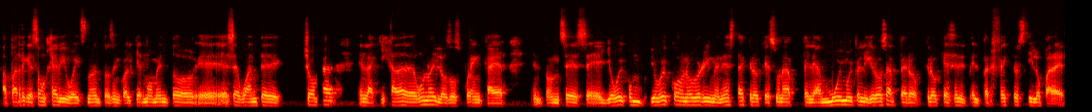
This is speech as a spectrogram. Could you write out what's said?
aparte que son heavyweights, ¿no? Entonces, en cualquier momento, eh, ese guante choca en la quijada de uno y los dos pueden caer. Entonces, eh, yo, voy con, yo voy con creo que es una pelea muy, muy peligrosa, pero creo que es el, el perfecto estilo para él.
